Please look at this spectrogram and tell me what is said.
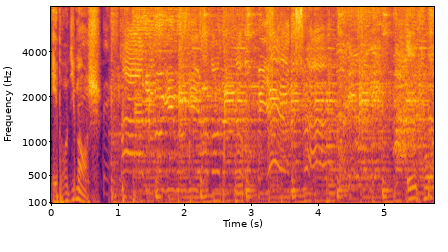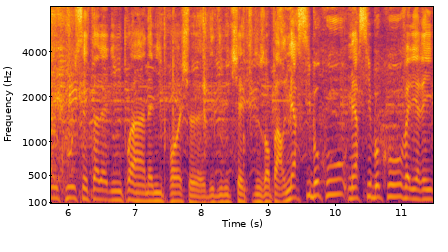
et bon dimanche. Et pour le coup, c'est un ami, un ami proche euh, d'Eddie Mitchell qui nous en parle. Merci beaucoup, merci beaucoup Valérie.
